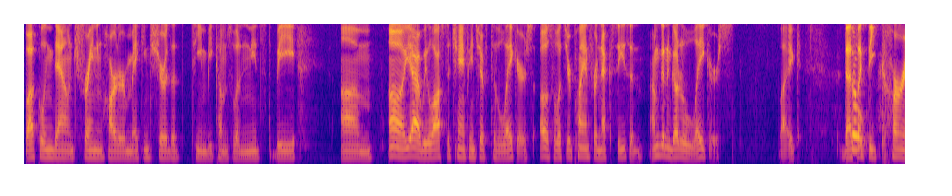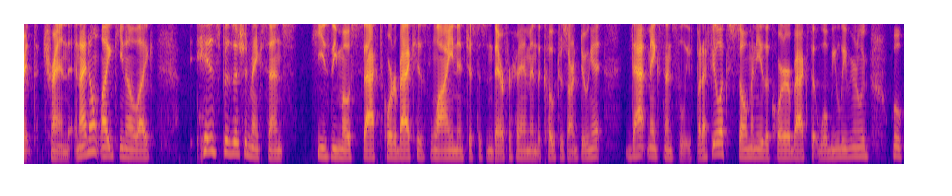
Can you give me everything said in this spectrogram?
buckling down, training harder, making sure that the team becomes what it needs to be. Um, oh yeah, we lost the championship to the Lakers. Oh, so what's your plan for next season? I'm gonna go to the Lakers. Like that's So- like the current trend, and I don't like you know like his position makes sense. He's the most sacked quarterback. His line it just isn't there for him, and the coaches aren't doing it. That makes sense to leave. But I feel like so many of the quarterbacks that will be leaving are like, well,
